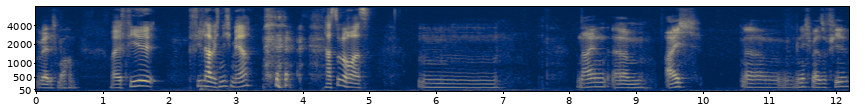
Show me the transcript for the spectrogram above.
werde ich machen. Weil viel, viel habe ich nicht mehr. Hast du noch was? Mm, nein, ähm, eigentlich ähm, nicht mehr so viel.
